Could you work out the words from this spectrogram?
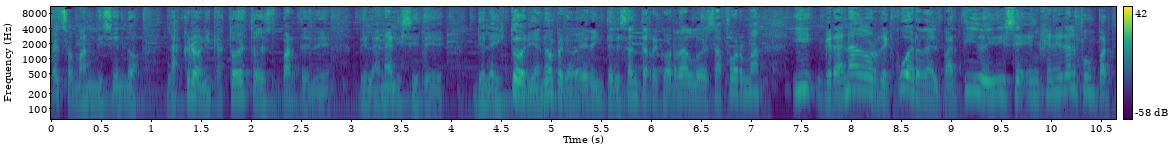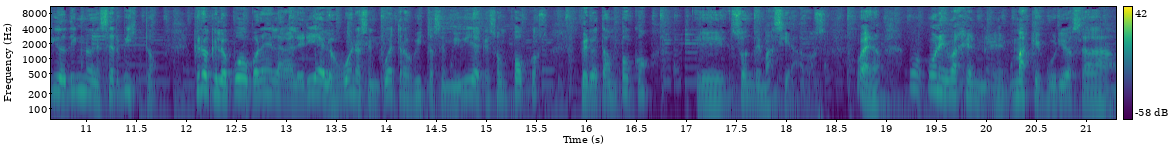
eso van diciendo las crónicas. Todo esto es parte del análisis de, la historia, ¿no? Pero era interesante recordarlo de esa forma. Y Granado recuerda el partido y dice: En general fue un partido digno de ser visto. Creo que lo puedo poner en la galería de los buenos encuentros vistos en mi vida, que son pocos, pero tampoco eh, son demasiados. Bueno, una imagen eh, más que curiosa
